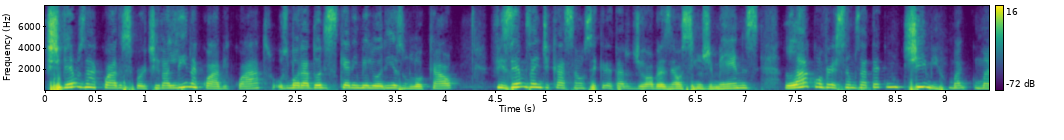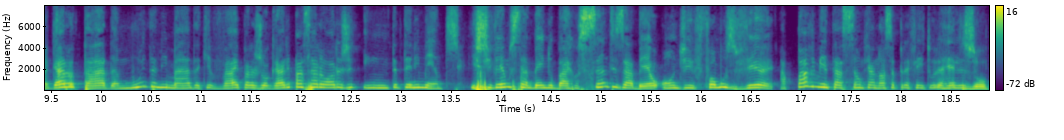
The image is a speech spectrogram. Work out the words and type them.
Estivemos na quadra esportiva ali na Coab 4, os moradores querem melhorias no local. Fizemos a indicação ao secretário de obras, Nelsinho Jimenez. Lá conversamos até com um time, uma, uma garotada muito animada que vai para jogar e passar horas de entretenimentos. Estivemos também no bairro Santa Isabel, onde fomos ver a pavimentação que a nossa prefeitura realizou.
